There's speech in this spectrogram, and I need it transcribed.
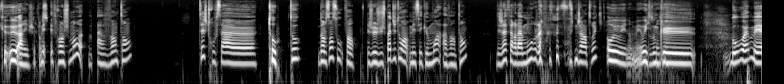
que eux arrivent, je pense. Mais franchement, à 20 ans, tu sais, je trouve ça euh, Tôt. Tôt. Dans le sens où, enfin, je juge pas du tout, hein, mais c'est que moi, à 20 ans, déjà faire l'amour, c'est déjà un truc. Oh oui, oui, non, mais oui. Donc, euh, bon, ouais, mais,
